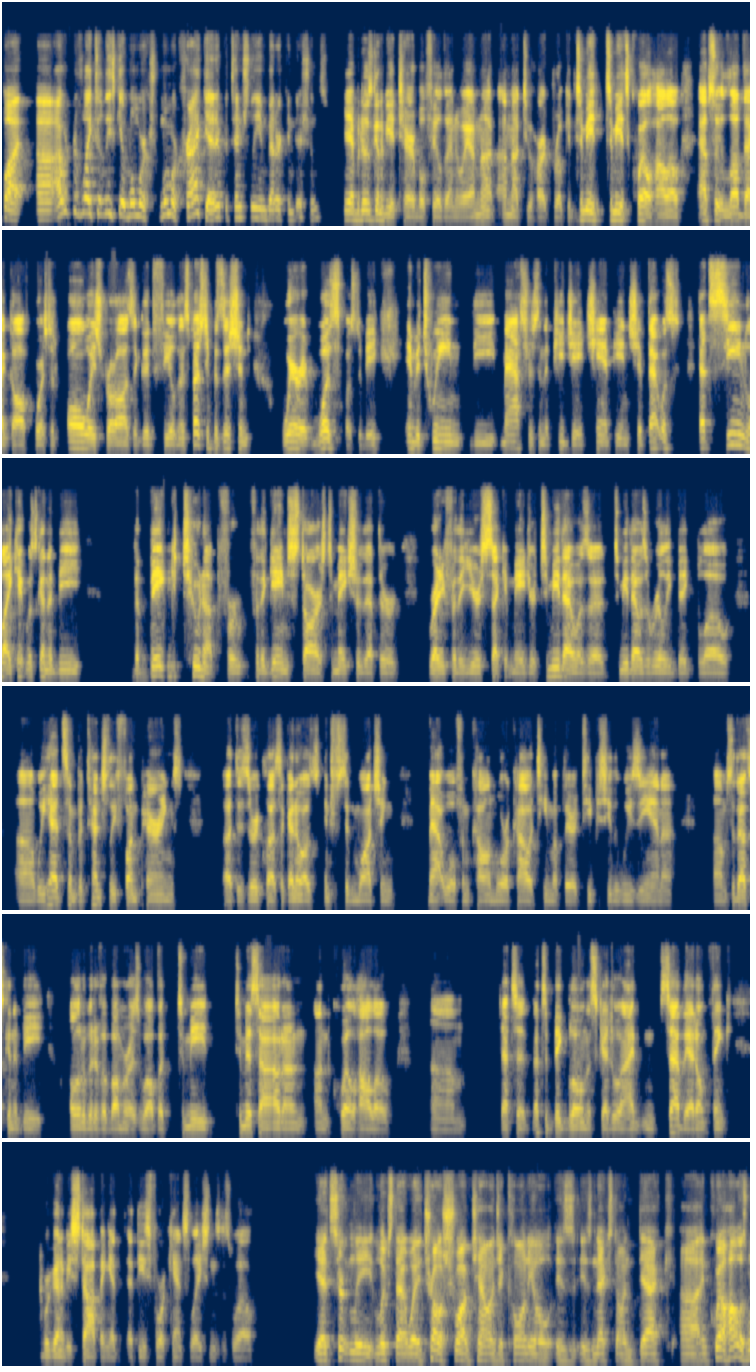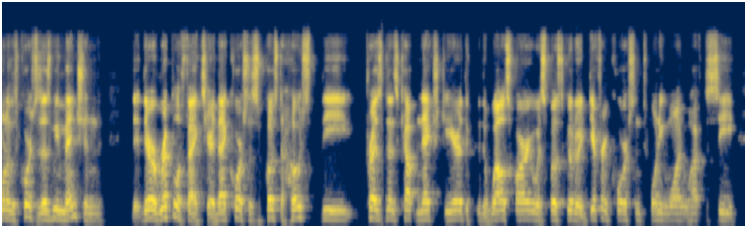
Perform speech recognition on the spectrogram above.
But uh, I would have liked to at least get one more one more crack at it, potentially in better conditions. Yeah, but it was going to be a terrible field anyway. I'm not I'm not too heartbroken. To me, to me, it's Quail Hollow. Absolutely love that golf course. It always draws a good field, and especially positioned where it was supposed to be in between the Masters and the PGA Championship. That was that seemed like it was going to be the big tune-up for for the game stars to make sure that they're ready for the year's second major. To me, that was a to me that was a really big blow. Uh, we had some potentially fun pairings at the Zurich Classic. I know I was interested in watching Matt Wolff and Collin Morikawa team up there at TPC Louisiana. Um, so that's going to be a little bit of a bummer as well. But to me, to miss out on on Quail Hollow um, that's a that's a big blow in the schedule, and, I, sadly, I don't think we're going to be stopping at, at these four cancellations as well. Yeah, it certainly looks that way. Charles Schwab Challenge at Colonial is is next on deck, uh, and Quail Hollow is one of those courses. As we mentioned, there are ripple effects here. That course was supposed to host the President's Cup next year. The, the Wells Fargo was supposed to go to a different course in 21. We'll have to see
